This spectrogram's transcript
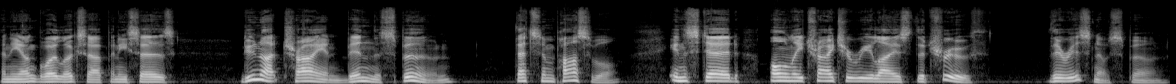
And the young boy looks up and he says, Do not try and bend the spoon. That's impossible. Instead, only try to realize the truth. There is no spoon.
